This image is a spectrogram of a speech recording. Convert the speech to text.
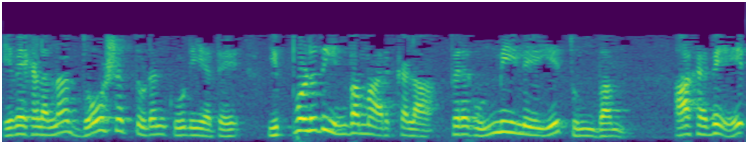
இவைகளெல்லாம் தோஷத்துடன் கூடியது. இப்பொழுது இன்பமா இருக்கலாம். பிறகு உண்மையிலேயே துன்பம். ஆகவே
